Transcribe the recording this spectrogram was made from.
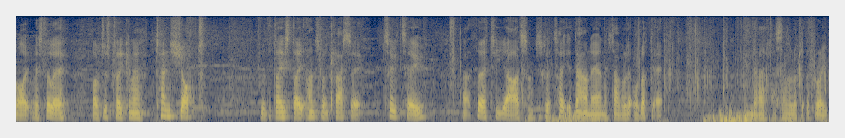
Right, we're still here. I've just taken a 10 shot with the Daystate Huntsman Classic 2-2 at 30 yards. I'm just going to take you down there and let's have a little look at it. And uh, let's have a look at the group.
